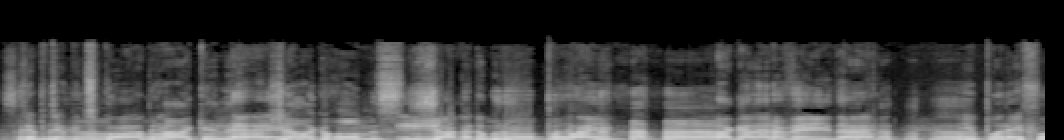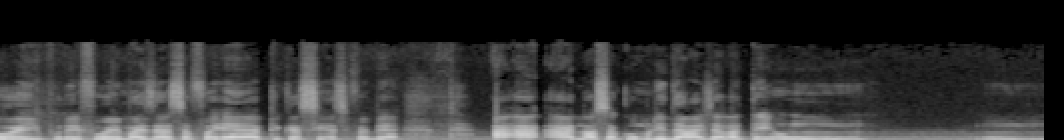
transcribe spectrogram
Sempre, tem um que descobre. O hacker, né? é, Sherlock Holmes. joga no grupo, aí a galera vem, né? E por aí foi, por aí foi. Mas essa foi épica, assim, essa foi bem. A, a- a nossa comunidade, ela tem um. um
